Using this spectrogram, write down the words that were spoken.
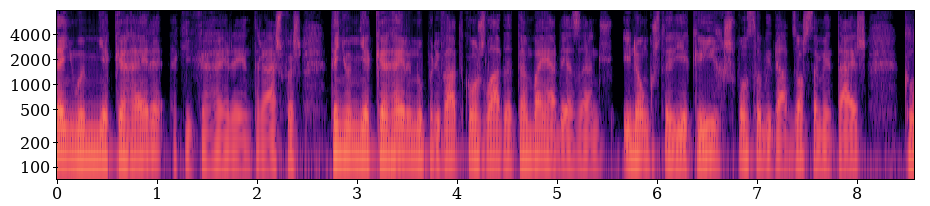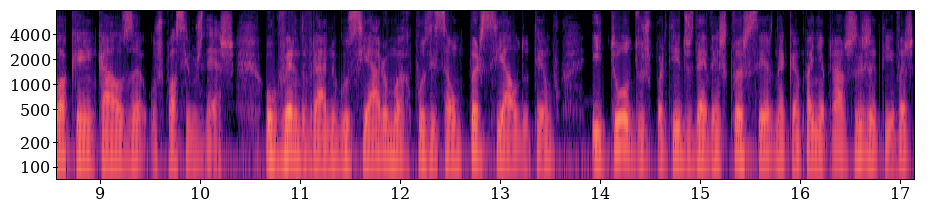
Tenho a minha carreira, aqui carreira entre aspas, tenho a minha carreira no privado congelada também há 10 anos e não gostaria que irresponsabilidades orçamentais coloquem em causa os próximos 10. O governo deverá negociar uma reposição parcial do tempo e todos os partidos devem esclarecer na campanha para as legislativas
